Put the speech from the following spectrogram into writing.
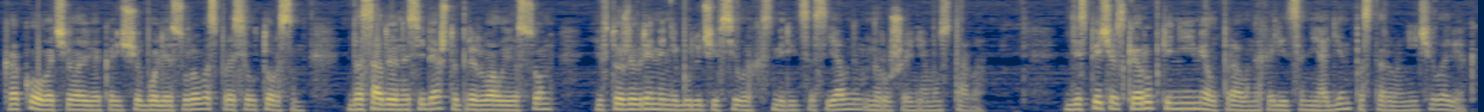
Какого человека? еще более сурово спросил Торсон, досадуя на себя, что прервал ее сон и в то же время не будучи в силах смириться с явным нарушением устава. В диспетчерской рубке не имел права находиться ни один посторонний человек.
